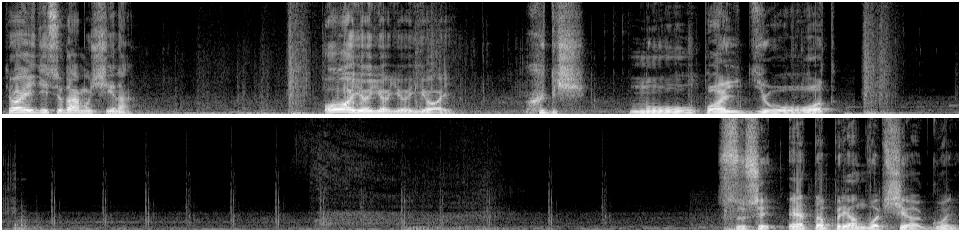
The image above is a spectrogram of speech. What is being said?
Все, иди сюда, мужчина. Ой-ой-ой-ой-ой. Ну, пойдет. Слушай, это прям вообще огонь.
